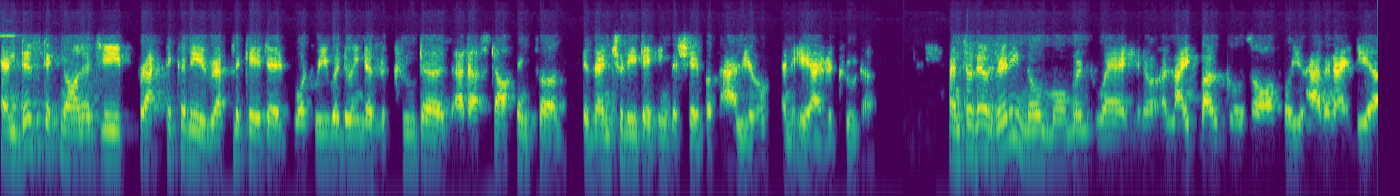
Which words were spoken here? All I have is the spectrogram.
And this technology practically replicated what we were doing as recruiters at our staffing firm, eventually taking the shape of AllyO, an AI recruiter. And so there was really no moment where, you know, a light bulb goes off or you have an idea.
